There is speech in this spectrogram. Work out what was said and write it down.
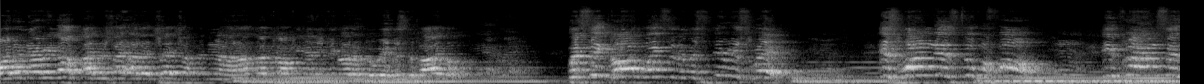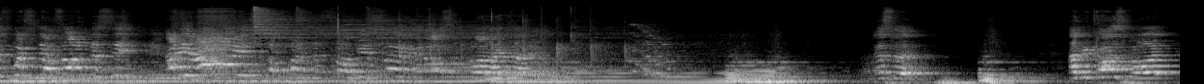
ordinary love. I wish I had a church up in here, I'm not talking anything out of the way. This is the Bible. Because God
